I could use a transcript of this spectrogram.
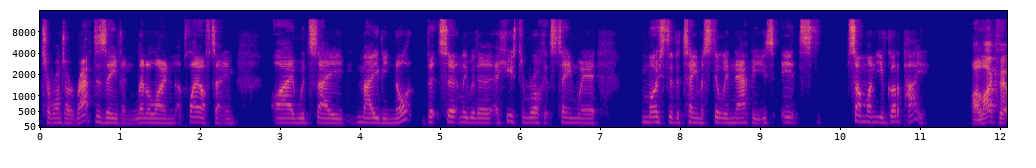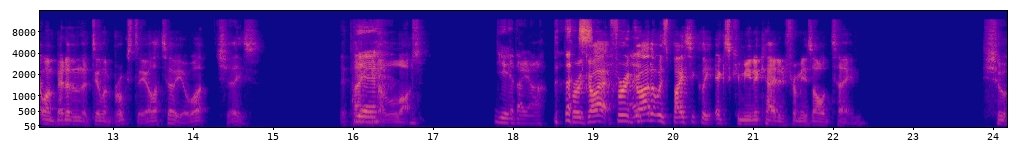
Toronto Raptors, even let alone a playoff team? I would say maybe not, but certainly with a, a Houston Rockets team where most of the team are still in nappies, it's someone you've got to pay. I like that one better than the Dillon Brooks deal. I tell you what, jeez, they're paying yeah. him a lot. Yeah, they are. for a guy for a guy that was basically excommunicated from his old team. Sure.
